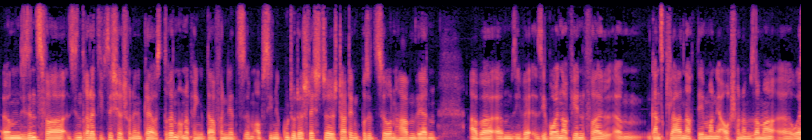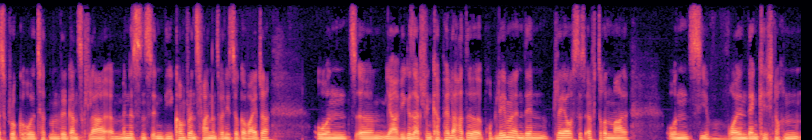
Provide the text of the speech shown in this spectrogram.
Ähm, sie sind zwar, sie sind relativ sicher schon in den Playoffs drin, unabhängig davon jetzt, ähm, ob sie eine gute oder schlechte Starting-Position haben werden. Aber ähm, sie, sie wollen auf jeden Fall ähm, ganz klar, nachdem man ja auch schon im Sommer äh, Westbrook geholt hat, man will ganz klar äh, mindestens in die Conference Finals, wenn nicht sogar weiter. Und ähm, ja, wie gesagt, Clint Capella hatte Probleme in den Playoffs des Öfteren mal. Und sie wollen, denke ich, noch einen,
